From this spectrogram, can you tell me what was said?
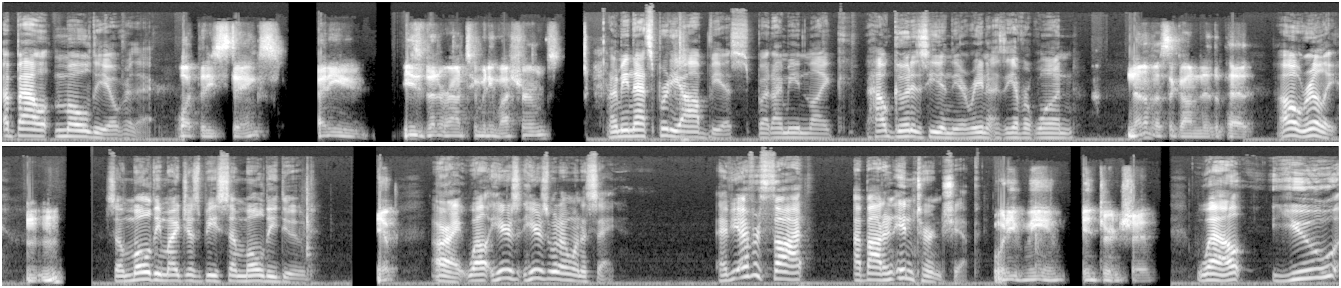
about Moldy over there? What that he stinks. And he he's been around too many mushrooms. I mean, that's pretty obvious, but I mean, like, how good is he in the arena? Has he ever won? None of us have gone into the pit. Oh, really? hmm So Moldy might just be some moldy dude. Yep. All right. Well, here's here's what I want to say. Have you ever thought about an internship? What do you mean internship? Well, you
